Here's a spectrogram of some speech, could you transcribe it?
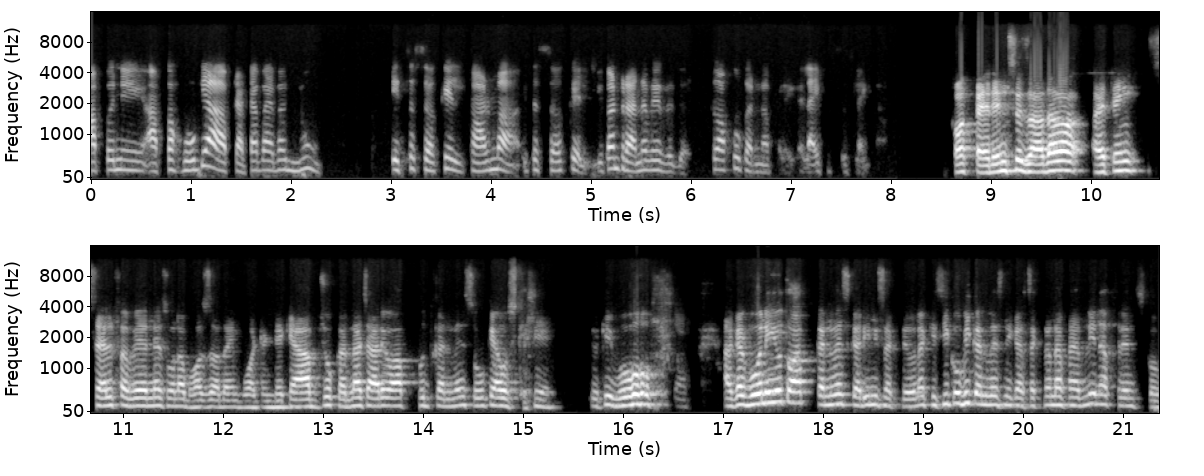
आपने आपका हो गया आप tata bye bye no it's a circle karma it's a circle you can't run away with it तो आपको करना पड़ेगा लाइफ इज़ जस्ट लाइक और पेरेंट्स से ज़्यादा आई थिंक सेल्फ अवेयरनेस होना बहुत ज़्यादा इंपॉर्टेंट है कि आप जो करना चाह रहे हो आप खुद कन्विंस हो क्या उसके लिए? क्योंकि वो yes. अगर वो नहीं हो तो आप कन्विंस कर ही नहीं सकते हो ना किसी को भी कन्विंस नहीं कर सकते ना फैमिली ना फ्रेंड्स को।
